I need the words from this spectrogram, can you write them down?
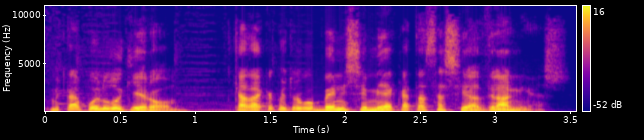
μετά από λίγο καιρό, κατά κάποιο τρόπο μπαίνει σε μια κατάσταση αδράνειας.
